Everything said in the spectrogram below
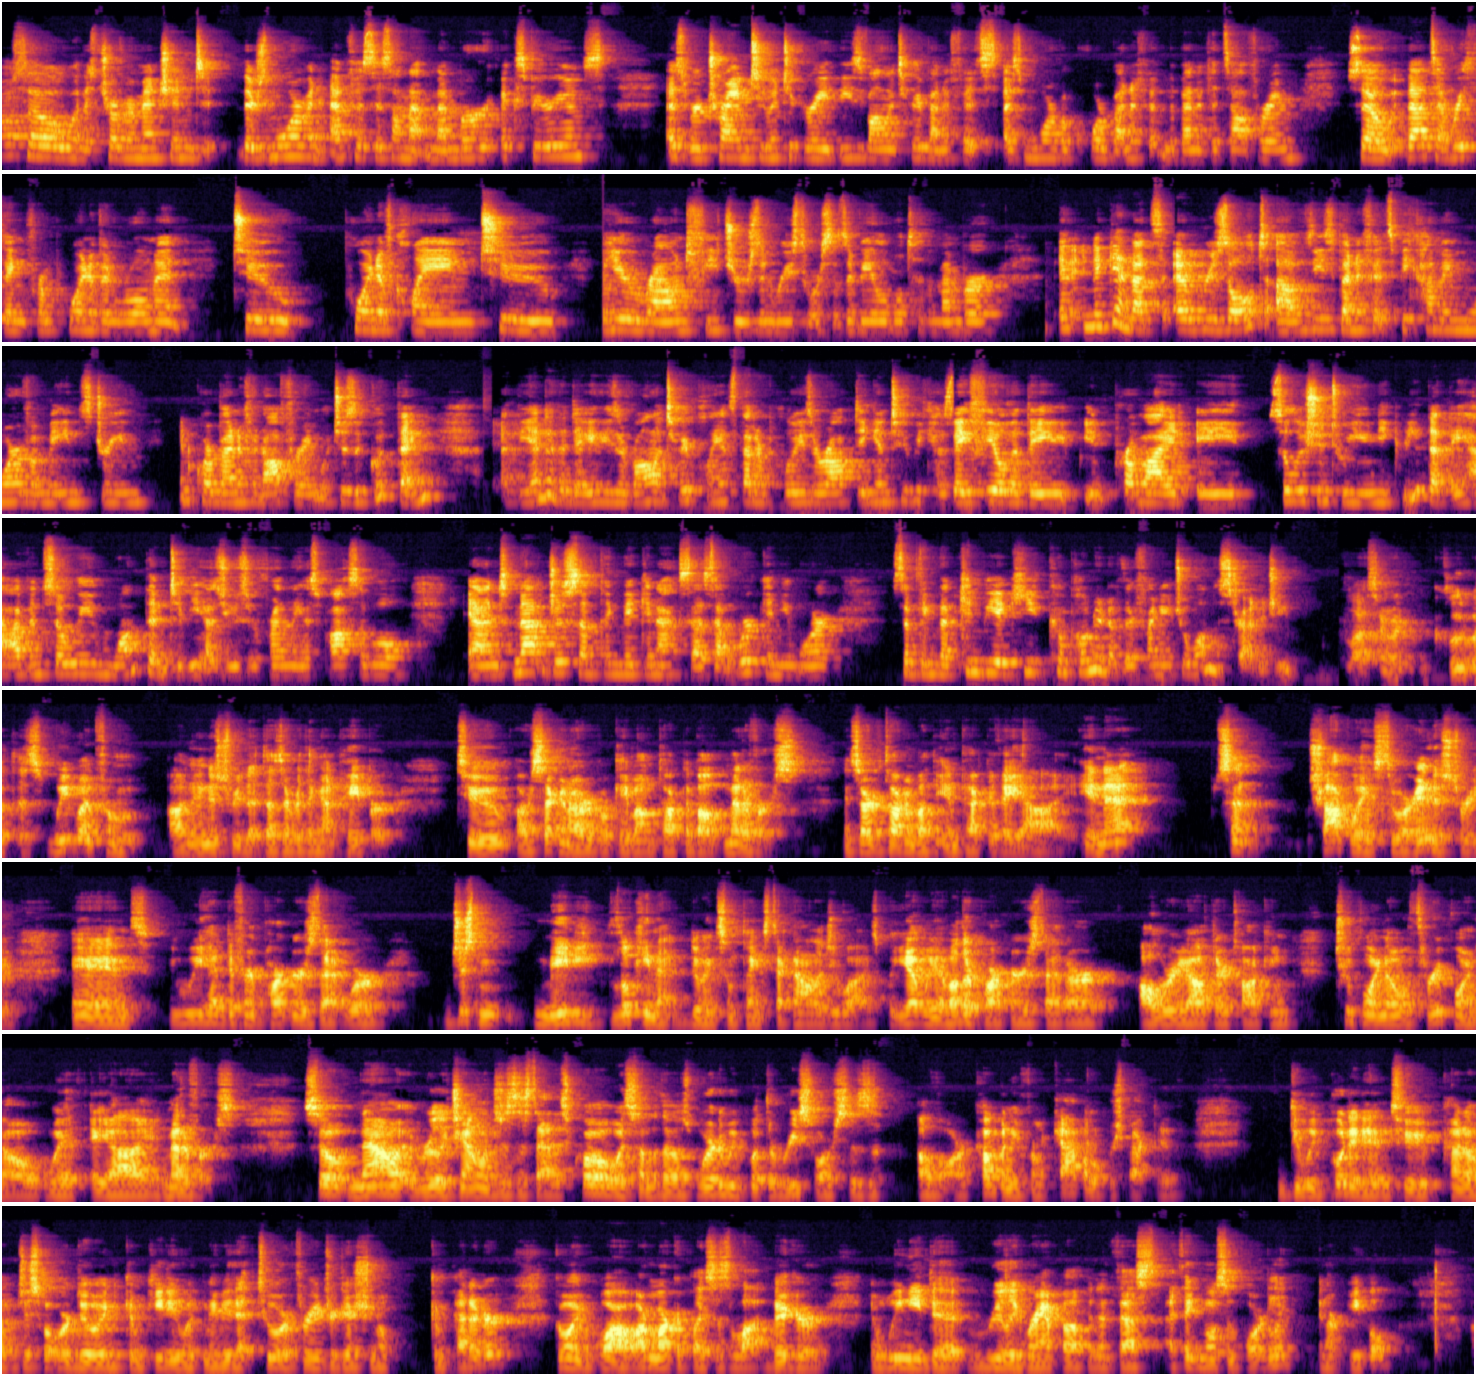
Also, as Trevor mentioned, there's more of an emphasis on that member experience as we're trying to integrate these voluntary benefits as more of a core benefit in the benefits offering. So that's everything from point of enrollment to point of claim to year round features and resources available to the member. And, and, again, that's a result of these benefits becoming more of a mainstream and core benefit offering, which is a good thing. At the end of the day, these are voluntary plans that employees are opting into because they feel that they provide a solution to a unique need that they have. And so we want them to be as user friendly as possible and not just something they can access at work anymore, something that can be a key component of their financial wellness strategy. Last thing I would conclude with is we went from an industry that does everything on paper to our second article came out and talked about metaverse and started talking about the impact of AI. And that sent shockwaves through our industry. And we had different partners that were just maybe looking at doing some things technology wise, but yet we have other partners that are already out there talking 2.0, 3.0 with AI and metaverse. So now it really challenges the status quo with some of those. Where do we put the resources of our company from a capital perspective? Do we put it into kind of just what we're doing, competing with maybe that two or three traditional competitor, going, wow, our marketplace is a lot bigger and we need to really ramp up and invest, I think most importantly, in our people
